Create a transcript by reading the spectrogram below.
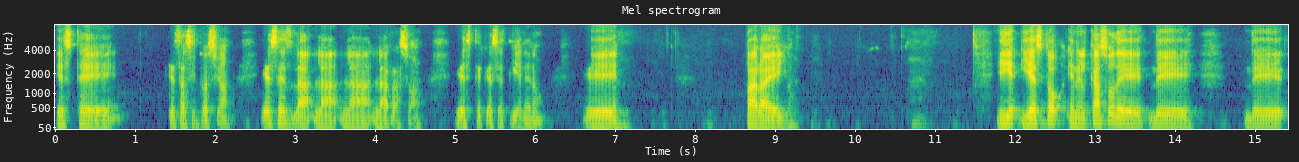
este, esta situación. Esa es la, razón este, que se tiene, ¿no? Eh, para ello. Y, esto, en el caso de, de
